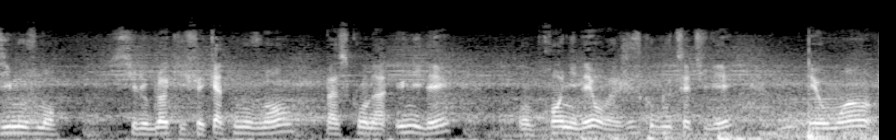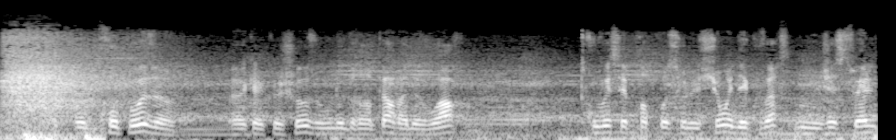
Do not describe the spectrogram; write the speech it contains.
10 mouvements. Si le bloc il fait 4 mouvements, parce qu'on a une idée, on prend une idée, on va jusqu'au bout de cette idée, et au moins on propose euh, quelque chose où le grimpeur va devoir trouver ses propres solutions et découvrir une gestuelle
